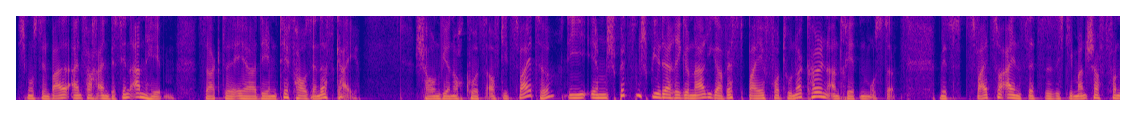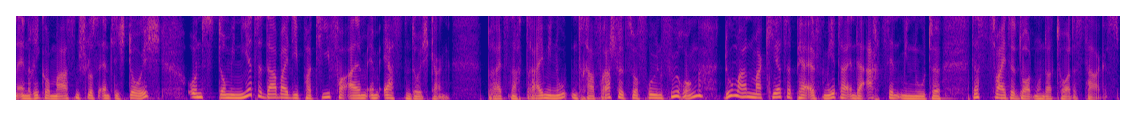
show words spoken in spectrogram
Ich muss den Ball einfach ein bisschen anheben, sagte er dem TV-Sender Sky. Schauen wir noch kurz auf die zweite, die im Spitzenspiel der Regionalliga West bei Fortuna Köln antreten musste. Mit 2 zu 1 setzte sich die Mannschaft von Enrico Maaßen schlussendlich durch und dominierte dabei die Partie vor allem im ersten Durchgang. Bereits nach drei Minuten traf Raschel zur frühen Führung. Duman markierte per Elfmeter in der 18. Minute das zweite Dortmunder Tor des Tages.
